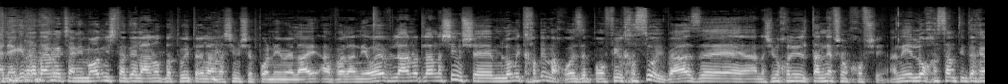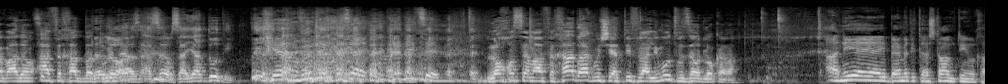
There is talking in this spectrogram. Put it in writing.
אני אגיד לך את האמת שאני מאוד משתדל לענות בטוויטר לאנשים שפונים אליי, אבל אני אוהב לענות לאנשים שהם לא מתחבאים מאחורי איזה פרופיל חסוי, ואז אה, אנשים יכולים לטנף שם חופשי. אני לא חסמתי דרך אגב עד היום אף אחד לא, לא, בטוויטר, אז אז זהו, זה היה דודי. כן, דודי יצא, דודי יצא. לא חוסם אף אחד, רק מי שיטיף לאלימות, וזה עוד לא קרה. אני אה, באמת התרשמתי ממך,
